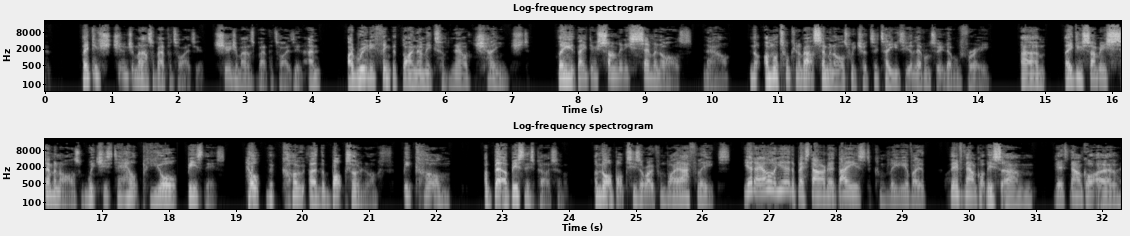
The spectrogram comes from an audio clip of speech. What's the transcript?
They do huge amounts of advertising, huge amounts of advertising. And I really think the dynamics have now changed. They, they do so many seminars now. No, I'm not talking about seminars which are to take you to your level two, level three. Um, they do so many seminars, which is to help your business, help the co, uh, the box owner become a better business person. A lot of boxes are opened by athletes. Yeah, they are. Yeah, the best hour of their day is completely available. They've now got this, um, they've now got a,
